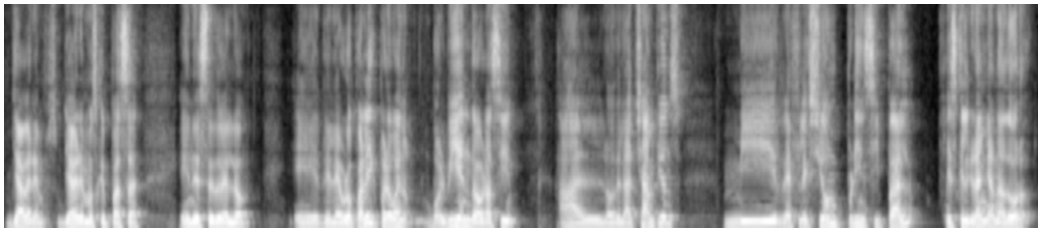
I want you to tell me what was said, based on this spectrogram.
ya veremos, ya veremos qué pasa en ese duelo eh, de la Europa League. Pero bueno, volviendo ahora sí a lo de la Champions, mi reflexión principal es que el gran ganador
